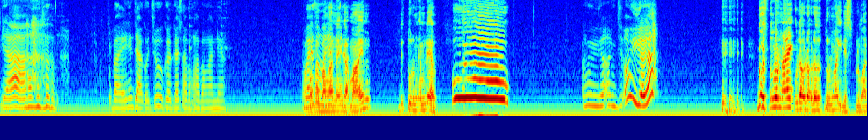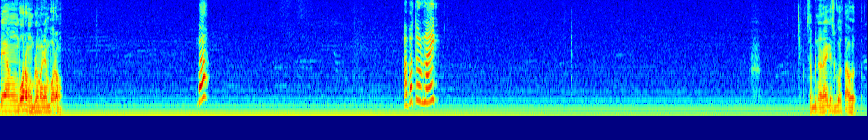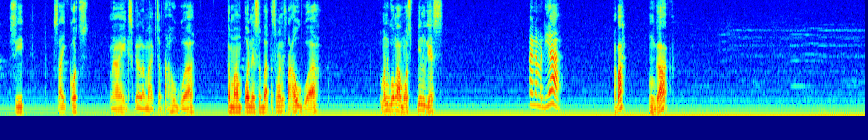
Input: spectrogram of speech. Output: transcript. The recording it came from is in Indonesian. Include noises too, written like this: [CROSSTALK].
ya. Bayanya jago juga guys abang-abangannya. Abang-abangannya Yakin. nggak main, dia turun MDL. Uh. Oh iya anjir. Oh iya ya. [LAUGHS] Gus, telur naik. Udah, udah, udah turun lagi, guys. Belum ada yang borong, belum ada yang borong. Apa? Apa turun naik? Sebenarnya guys, gue tahu si Psychots naik segala macam tahu gua kemampuannya sebatas mana tahu gua cuman gua nggak mau spill guys Main sama dia. apa enggak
